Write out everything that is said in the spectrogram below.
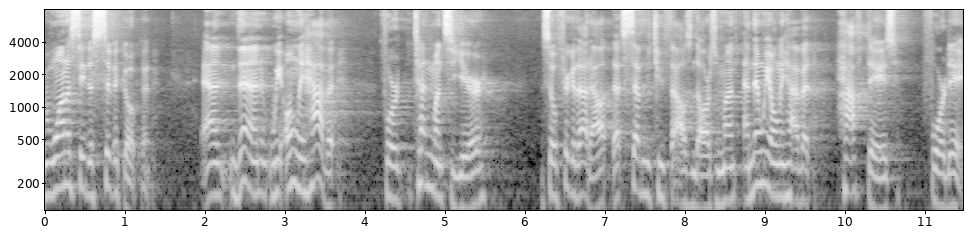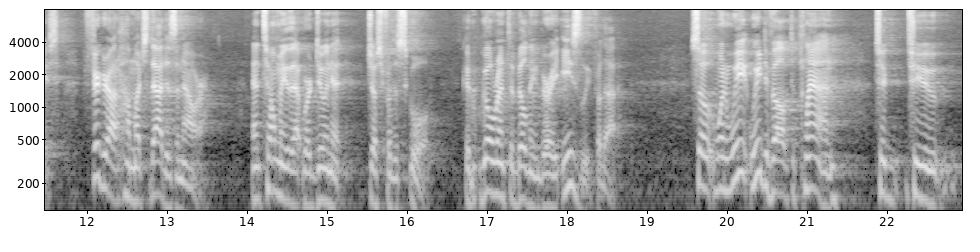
We want to see the civic open. And then we only have it for 10 months a year. So figure that out. That's $72,000 a month. And then we only have it half days, four days. Figure out how much that is an hour. And tell me that we're doing it just for the school. Could go rent a building very easily for that. So when we, we developed a plan to, to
